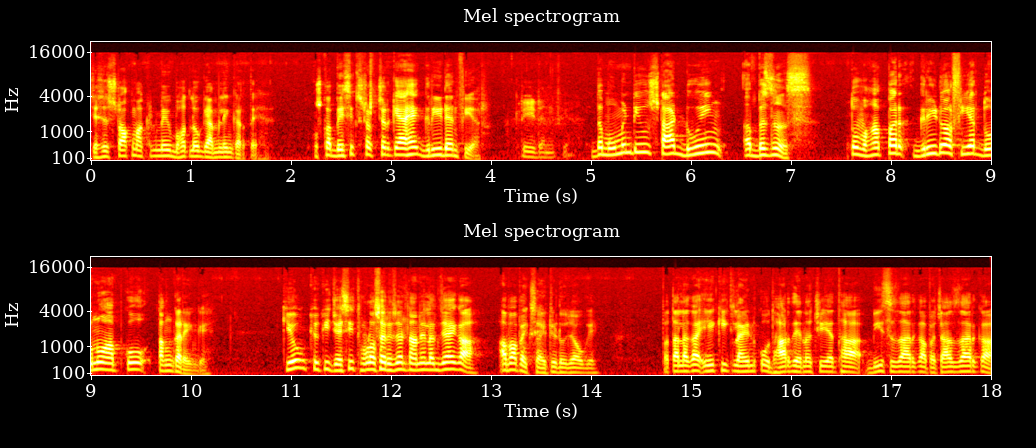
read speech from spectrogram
जैसे स्टॉक मार्केट में भी बहुत लोग गैमलिंग करते हैं। उसका बेसिक स्ट्रक्चर क्या है? Greed and fear greed and fear the moment you start doing a business तो वहाँ पर ग्रीड और फियर दोनों आपको तंग करेंगे। क्यों? क्योंकि जैसे ही थोड़ा सा रिज़ल्ट आने लग जाएगा अब आप एक्साइटेड हो जाओगे। पता लगा एक ही क्लाइंट को उधार देना चाहिए था बीस हज़ार का पचास हज़ार का।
